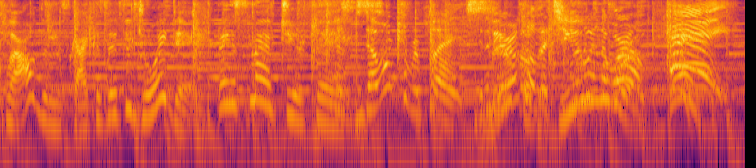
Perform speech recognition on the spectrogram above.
clouds in the sky because it's a joy day. Bring a smile to your face. no one can replace The miracle that's you in the world. Hey!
